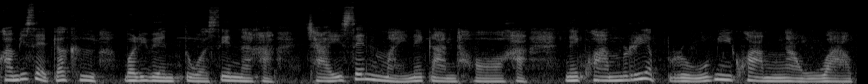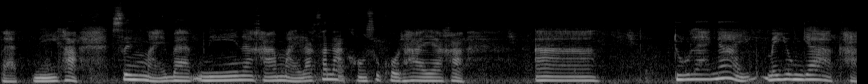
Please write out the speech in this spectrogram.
ความพิเศษก็คือบริเวณตัวสิ้นนะคะ ใช้เส้นไหมในการทอค่ะ ในความเรียบหรูมีความเงาวาวแบบนี้ค่ะ ซึ่งไหมแบบนี้นะคะ ไหมลักษณะของสุโขทัยอะค่ะดูแลง่ายไม่ยุ่งยากค่ะ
